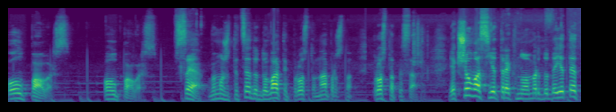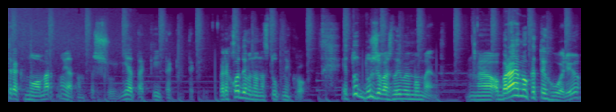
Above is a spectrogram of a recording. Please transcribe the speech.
All Powers. All Powers. Все, ви можете це додавати просто-напросто, просто писати. Якщо у вас є трек номер, додаєте трек номер. Ну я там пишу, є такий, такий, такий. Переходимо на наступний крок. І тут дуже важливий момент. Е, Обираємо категорію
